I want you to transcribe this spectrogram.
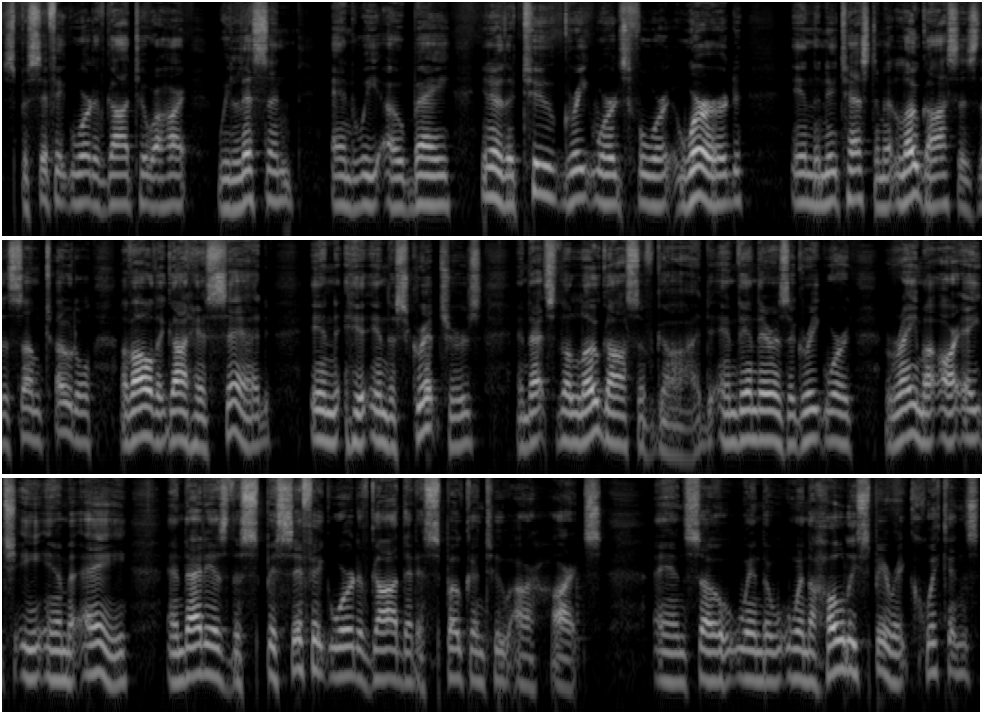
specific word of God to our heart. We listen and we obey. You know, the two Greek words for word in the New Testament, logos, is the sum total of all that God has said in, in the scriptures, and that's the logos of God. And then there is a Greek word, rhema, R H E M A, and that is the specific word of God that is spoken to our hearts. And so when the when the Holy Spirit quickens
